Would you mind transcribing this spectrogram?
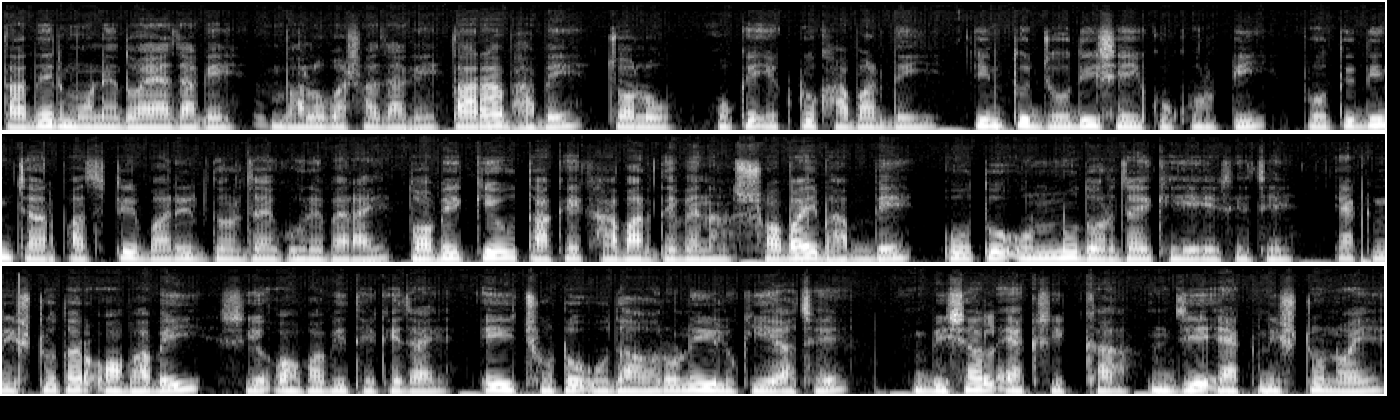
তাদের মনে দয়া জাগে, ভালোবাসা জাগে। তারা ভাবে, চলো, ওকে একটু খাবার দেই। কিন্তু যদি সেই কুকুরটি প্রতিদিন চার পাঁচটি বাড়ির দরজায় ঘুরে বেড়ায়, তবে কেউ তাকে খাবার দেবে না। সবাই ভাববে, ও তো অন্য দরজায় খেয়ে এসেছে। একনিষ্ঠতার অভাবেই সে অভাবী থেকে যায়। এই ছোট উদাহরণেই লুকিয়ে আছে বিশাল এক শিক্ষা যে একনিষ্ঠ নয়,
